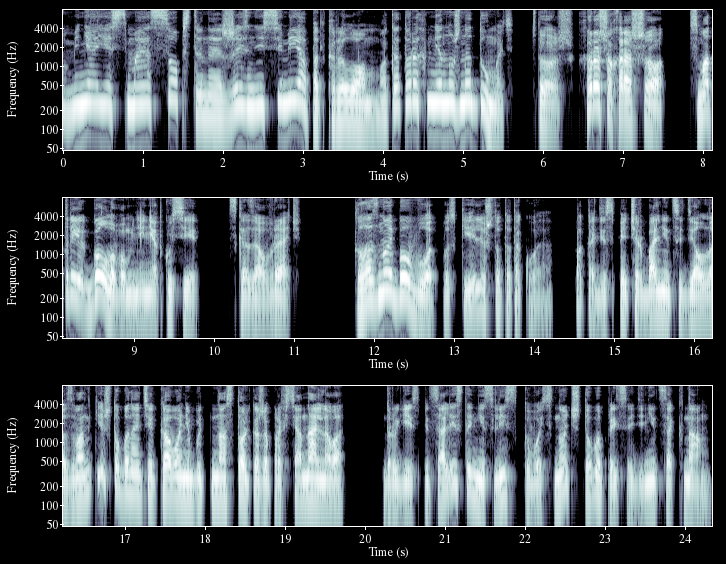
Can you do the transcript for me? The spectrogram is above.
У меня есть моя собственная жизнь и семья под крылом, о которых мне нужно думать. Что ж, хорошо, хорошо. Смотри, голову мне не откуси, сказал врач. Глазной был в отпуске или что-то такое. Пока диспетчер больницы делала звонки, чтобы найти кого-нибудь настолько же профессионального, другие специалисты неслись сквозь ночь, чтобы присоединиться к нам.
